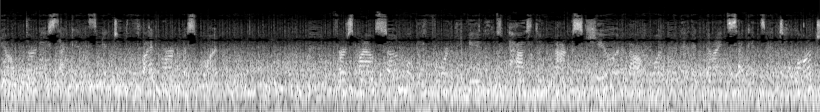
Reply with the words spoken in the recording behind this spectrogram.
Now 30 seconds into the flight of Artemis 1. First milestone will be for the vehicle to pass through max Q at about 1 minute and 9 seconds into launch.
